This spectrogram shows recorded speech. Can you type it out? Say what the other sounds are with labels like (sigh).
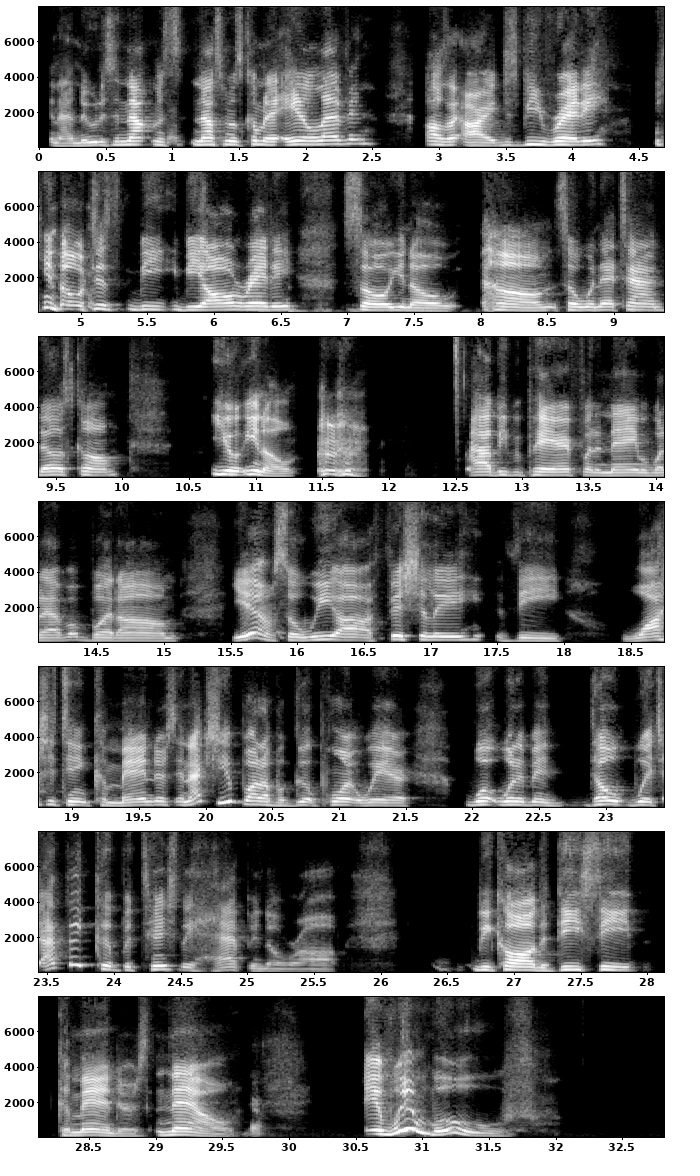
and I knew this announcement announcement was coming at 8 11. I was like, all right, just be ready. (laughs) You know, just be be all ready. So, you know, um, so when that time does come, you you know, (clears throat) I'll be prepared for the name or whatever. But um, yeah, so we are officially the Washington Commanders. And actually, you brought up a good point where what would have been dope, which I think could potentially happen though, Rob, be called the DC Commanders. Now, Yeah. if we move,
